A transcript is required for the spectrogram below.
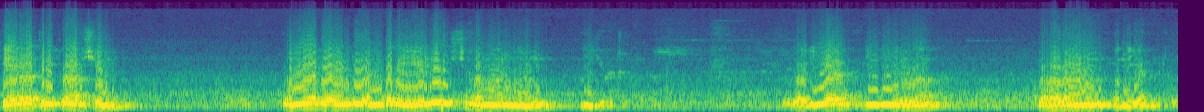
കേരളത്തിൽ ഇപ്രാവശ്യം ഒന്ന് പോയിന്റ് ഒൻപത് ഏഴ് ശതമാനമാണ് നീക്കിവെച്ചത് വലിയ രീതിയിലുള്ള കുറവാണ് വന്നു ചേർന്നിട്ടുള്ളത്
